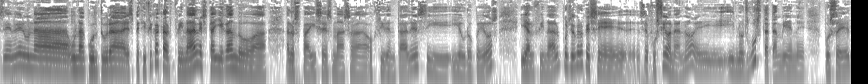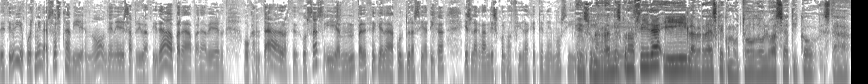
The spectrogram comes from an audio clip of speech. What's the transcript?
tienen una, una cultura específica que al final está llegando a, a los países más occidentales y, europeos y al final, pues yo creo que se, se fusionan, ¿no? Y, nos gusta también, eh, pues eh, decir, oye, pues mira, esto está bien, ¿no? Tener esa privacidad para, para ver o cantar o hacer cosas y a mí me parece que la cultura asiática es la gran desconocida que tenemos. Y, es una gran desconocida y la verdad es que como todo lo asiático está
